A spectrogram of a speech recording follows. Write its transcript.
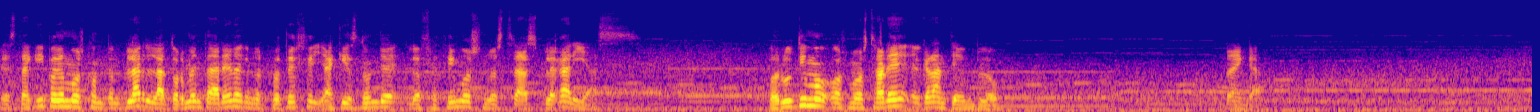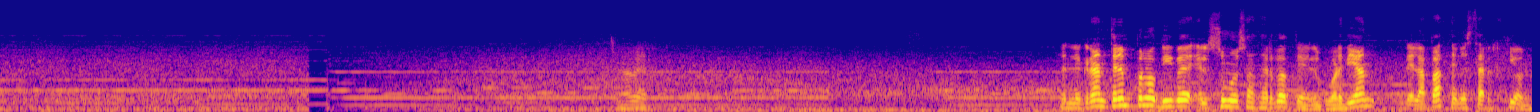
Desde aquí podemos contemplar la tormenta de arena que nos protege Y aquí es donde le ofrecimos nuestras plegarias por último, os mostraré el gran templo. Venga. A ver. En el gran templo vive el sumo sacerdote, el guardián de la paz en esta región.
